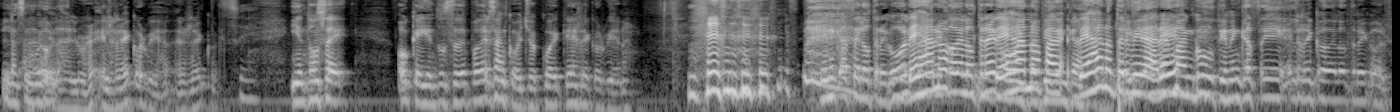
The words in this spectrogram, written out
la Claro, seguridad. el, el récord, vieja, el récord. Sí. Y entonces, ok, entonces después del sancocho, ¿cuál- ¿qué récord viene? tienen que hacer los tres golpes. Déjanos- el récord de los tres déjanos pa- hacer. déjanos terminar, el ¿eh? mangú, tienen que hacer el récord de los tres golpes.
